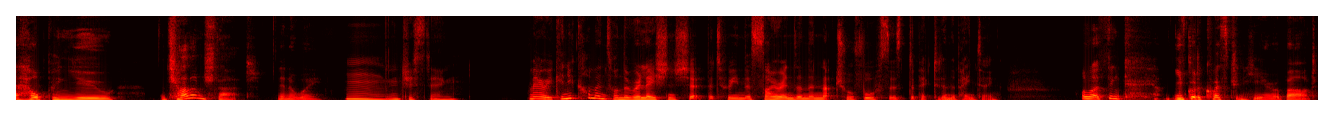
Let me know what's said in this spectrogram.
helping you challenge that in a way. Hmm, interesting. Mary, can you comment on the relationship between the sirens and the natural forces depicted in the painting? Well, I think you've got a question here about,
